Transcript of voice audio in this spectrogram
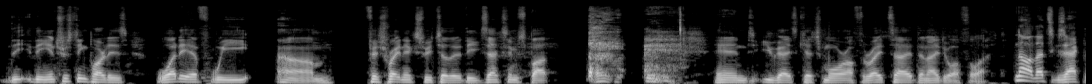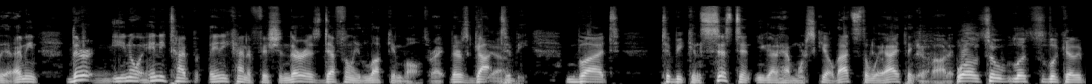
the the interesting part is, what if we um fish right next to each other, the exact same spot, and you guys catch more off the right side than I do off the left? No, that's exactly it. I mean, there, Mm-hmm. you know, any type, any kind of fishing, there is definitely luck involved, right? There's got Yeah. to be, but to be consistent, you got to have more skill. That's the way I think Yeah. about it. Well, so let's look at it,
